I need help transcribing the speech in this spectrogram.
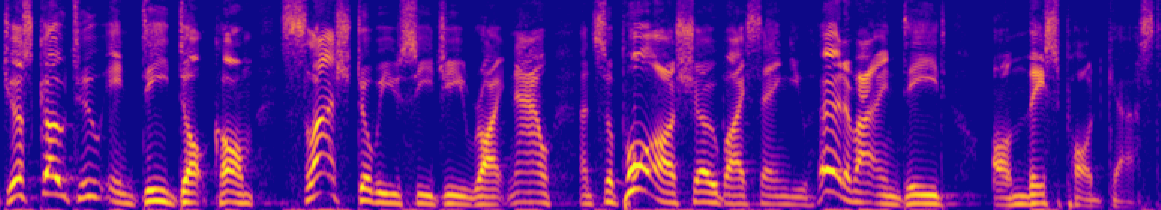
Just go to indeed.com slash WCG right now and support our show by saying you heard about Indeed on this podcast.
